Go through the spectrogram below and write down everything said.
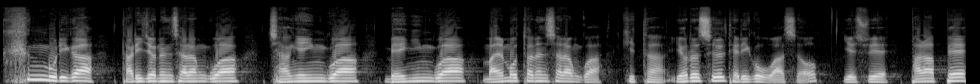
큰 무리가 다리 저는 사람과 장애인과 맹인과 말 못하는 사람과 기타 여럿을 데리고 와서 예수의 발 앞에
